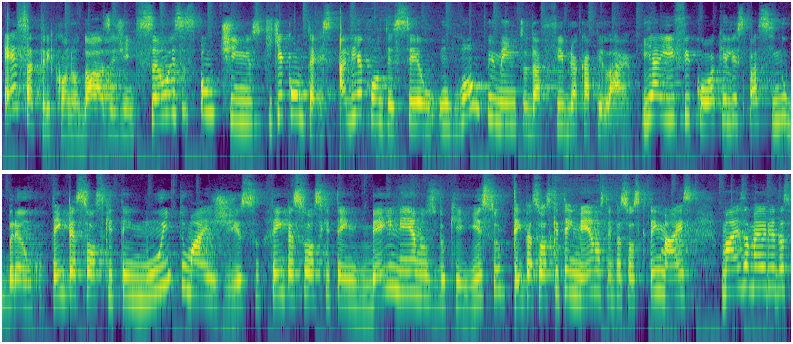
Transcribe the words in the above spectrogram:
Essa triconodose, gente, são esses pontinhos. O que que acontece? Ali aconteceu um rompimento da fibra capilar e aí ficou aquele espacinho branco. Tem pessoas que têm muito mais disso, tem pessoas que têm bem menos do que isso, tem pessoas que têm menos, tem pessoas que têm mais, mas a maioria das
